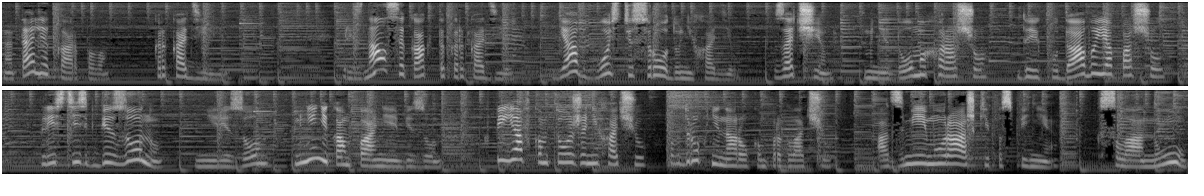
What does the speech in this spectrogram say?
Наталья Карпова. Крокодилья. Признался как-то крокодил. Я в гости с роду не ходил. Зачем? Мне дома хорошо. Да и куда бы я пошел? Плестись к бизону? Не резон. Мне не компания бизон. К пиявкам тоже не хочу. Вдруг ненароком проглочу. От змей мурашки по спине. К слону?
